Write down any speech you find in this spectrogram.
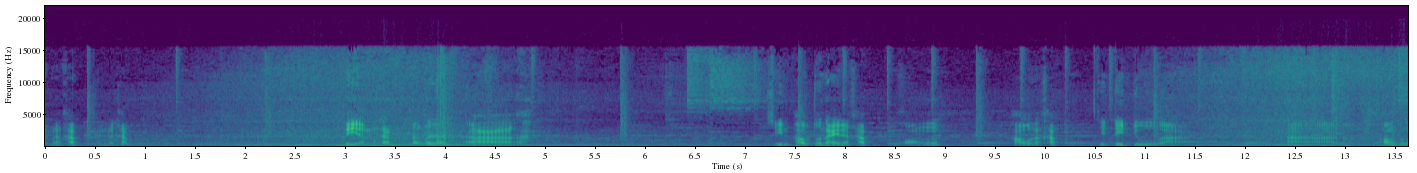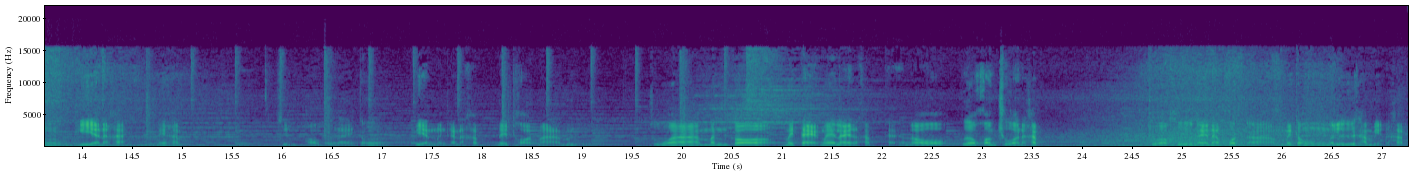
กนะครับเห็นไหมครับ เปลี่ยนนะครับ แล้วก็จะซีนเผาตัวในนะครับของเผานะครับ ที่ติดอยู่ห้องเกียร์นะครับนี่ครับซีนเผาตัวในต้องเปลี่ยนเหมือนกันนะครับ ได้ถอดมามันถือว่ามันก็ไม่แตกไม่อะไรนะครับ แต่เราเพื่อความชัวร์นะครับ ชัวร์คือในอนาคตไม่ต้องมาลื้อทำอีกนะครับ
